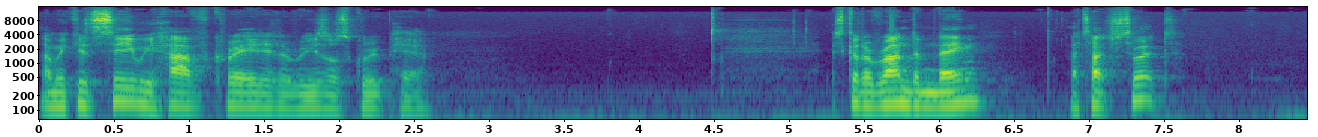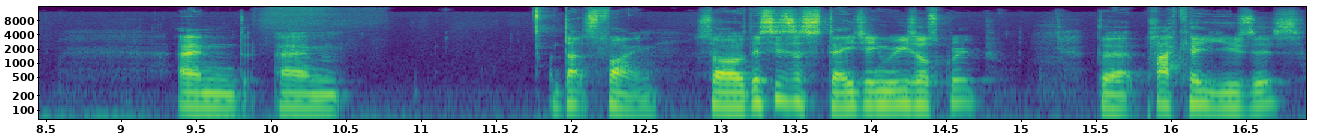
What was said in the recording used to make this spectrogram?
And we can see we have created a resource group here. It's got a random name attached to it. And um, that's fine. So this is a staging resource group that Packer uses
